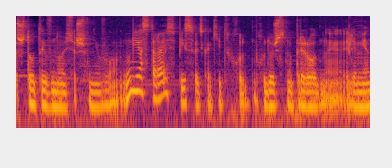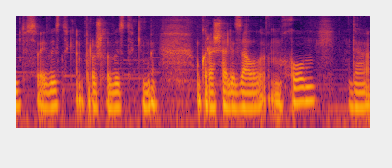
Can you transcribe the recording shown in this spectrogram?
что ты вносишь в него. Ну, я стараюсь вписывать какие-то художественно-природные элементы в свои выставки. На прошлой выставке мы украшали зал мхом, да,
